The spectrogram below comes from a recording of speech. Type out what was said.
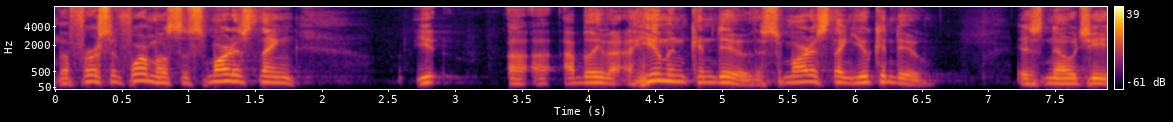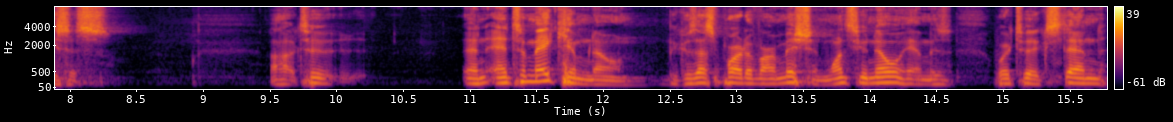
But first and foremost, the smartest thing you, uh, uh I believe a human can do, the smartest thing you can do is know Jesus. Uh, to, and, and to make him known, because that's part of our mission. Once you know him, is we're to extend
